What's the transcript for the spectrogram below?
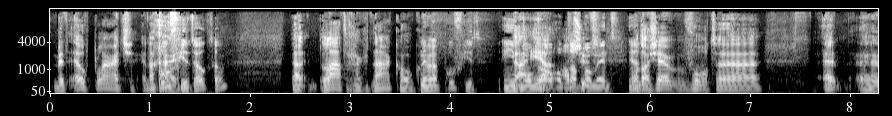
Met elk plaatje. En dan Proef je het ook dan? nou, later ga ik het nakoken. Nee, maar proef je het in je Ja, mond ja, al op dat moment? Ja? Want als jij bijvoorbeeld... eh, eh,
